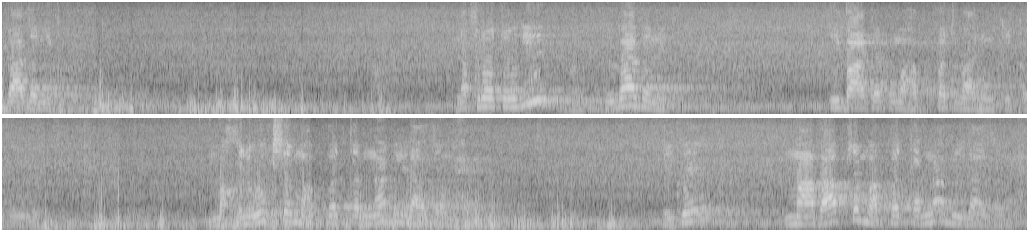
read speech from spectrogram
इबादत नहीं कबूल नफरत होगी, इबादत नहीं इबादत मोहब्बत वालों की कबूल होती मखलूक से मोहब्बत करना भी लाजम है। ठीक है? माँ बाप से मोहब्बत करना भी लाजम है।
